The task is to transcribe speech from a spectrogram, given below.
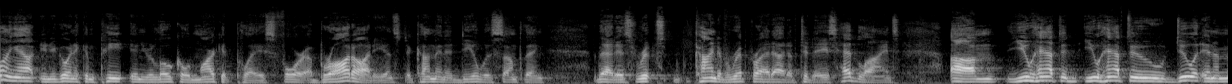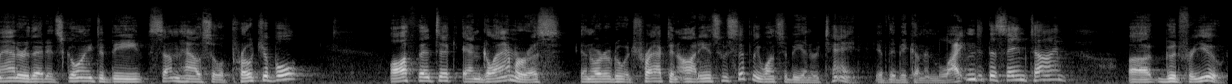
going out and you're going to compete in your local marketplace for a broad audience to come in and deal with something that is ripped, kind of ripped right out of today's headlines. Um, you, have to, you have to do it in a manner that it's going to be somehow so approachable, authentic, and glamorous in order to attract an audience who simply wants to be entertained. If they become enlightened at the same time, uh, good for you.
